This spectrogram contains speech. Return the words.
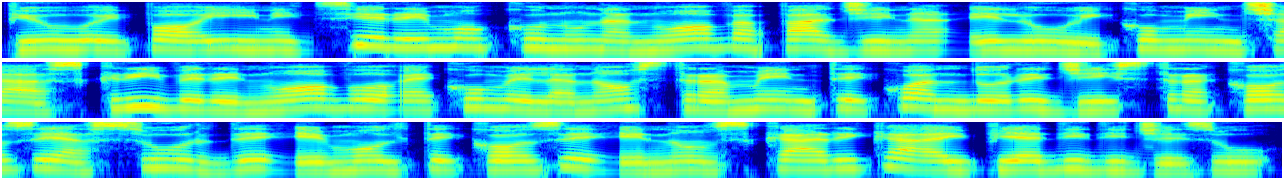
più e poi inizieremo con una nuova pagina e lui comincia a scrivere nuovo è come la nostra mente quando registra cose assurde e molte cose e non scarica ai piedi di Gesù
